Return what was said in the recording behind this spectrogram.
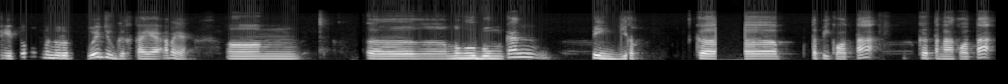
itu menurut gue juga kayak apa ya em, eh, menghubungkan pinggir ke, ke tepi kota ke tengah kota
